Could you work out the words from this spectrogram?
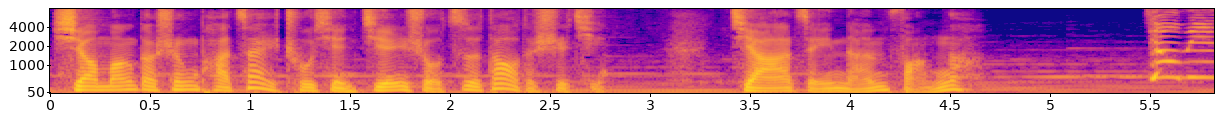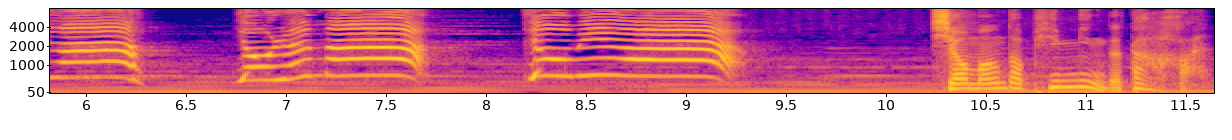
小盲道生怕再出现监守自盗的事情，家贼难防啊！救命啊！有人吗？救命啊小盲道拼命的大喊，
